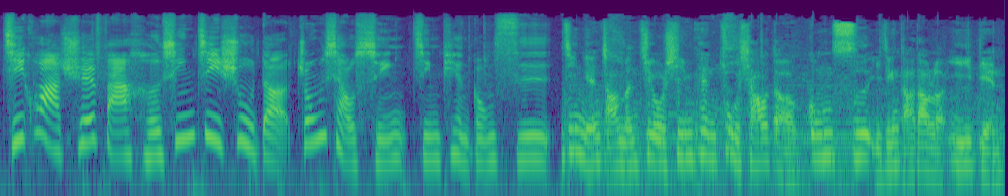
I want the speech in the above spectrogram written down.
击垮缺乏核心技术的中小型晶片公司。今年咱们就芯片注销的公司已经达到了一点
